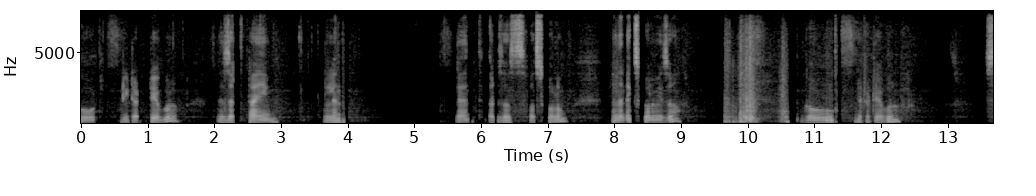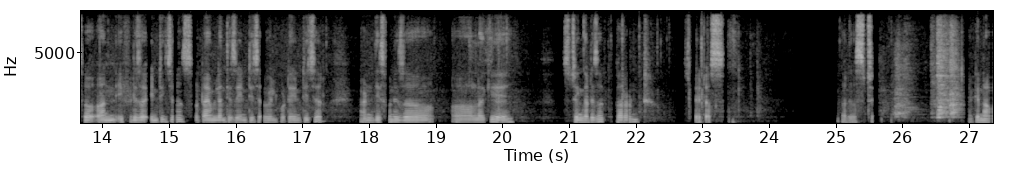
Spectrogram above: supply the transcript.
go data table. Is a time length. Length that is the first column. And the next column is a go data table. So and if it is a integer so time length is an integer. We'll put an integer. And this one is a uh, like a string. That is a current status. okay. A string okay now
